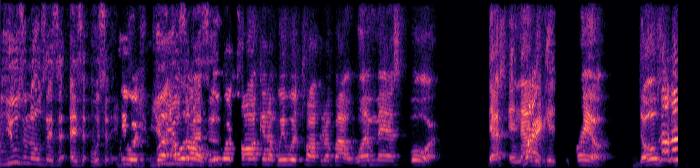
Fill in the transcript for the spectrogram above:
I'm using those as a, as a, what's it, we were, you use them as we were talking we were talking about one man sport that's and now Right. we get derailed those no, no,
